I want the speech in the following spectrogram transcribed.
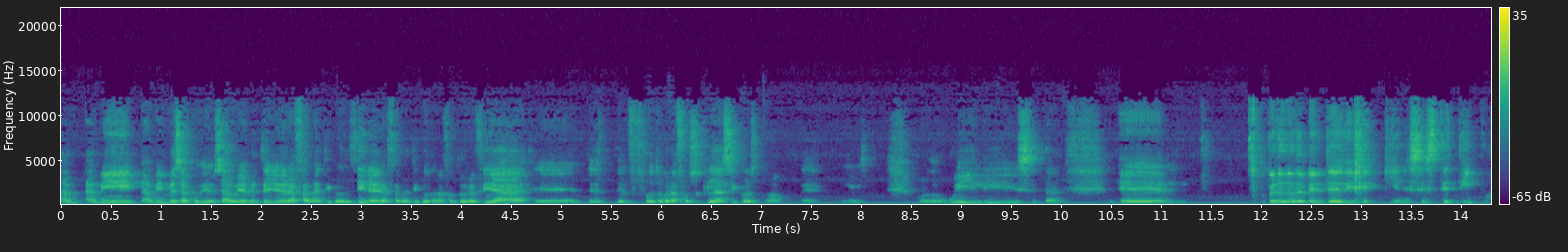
a, mí, a mí me sacudió. O sea, obviamente yo era fanático del cine, era fanático de la fotografía, eh, de, fotógrafos clásicos, ¿no? Eh, Gordon Willis y tal. Eh, pero de repente dije, ¿quién es este tipo?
